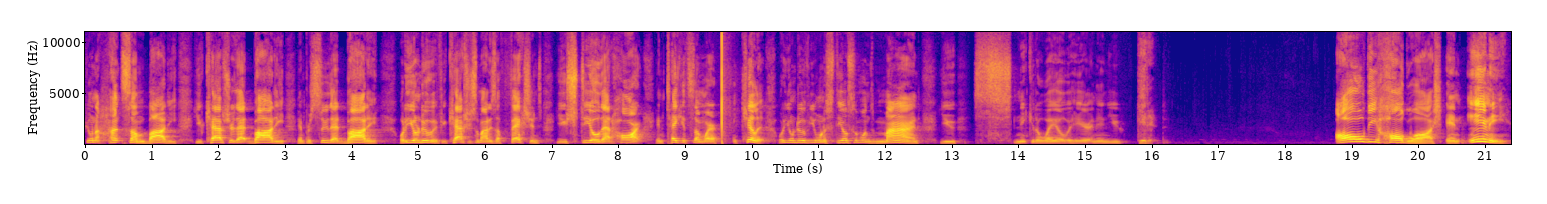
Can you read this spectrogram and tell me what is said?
If you want to hunt somebody, you capture that body and pursue that body. What are you going to do if you capture somebody's affections? You steal that heart and take it somewhere and kill it. What are you going to do if you want to steal someone's mind? You sneak it away over here and then you get it. All the hogwash and any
